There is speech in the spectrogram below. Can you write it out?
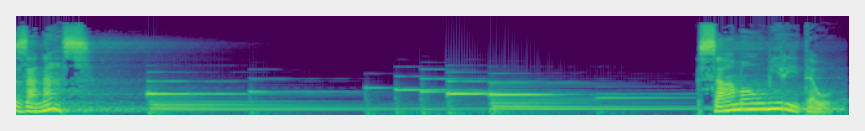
za nas. Samo umiritev.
